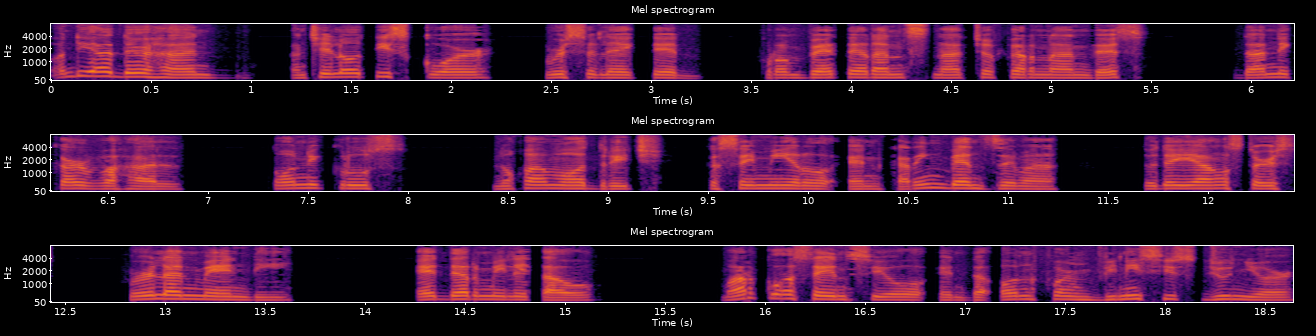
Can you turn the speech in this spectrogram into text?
On the other hand, Ancelotti's core were selected from veterans Nacho Fernandez, Dani Carvajal, Toni Kroos, Luka Modric, Casemiro, and Karim Benzema to the youngsters Ferland Mendy, Eder Militao, Marco Asensio, and the on-form Vinicius Jr.,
